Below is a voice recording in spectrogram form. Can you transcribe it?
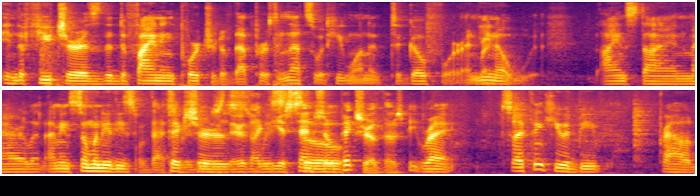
in the future as the defining portrait of that person. That's what he wanted to go for. And, you know, Einstein, Marilyn, I mean, so many of these Well, that's what it is. pictures. There's like the essential still- picture of those people. Right. So I think he would be proud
